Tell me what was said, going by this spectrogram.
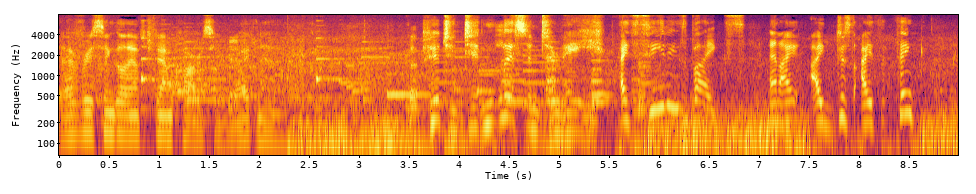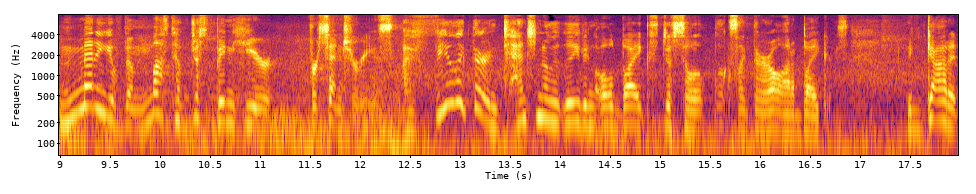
Every single Amsterdam car is here right now. The pigeon didn't listen to me. I see these bikes and I, I just, I think many of them must have just been here for centuries. I feel like they're intentionally leaving old bikes just so it looks like there are a lot of bikers. They gotta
